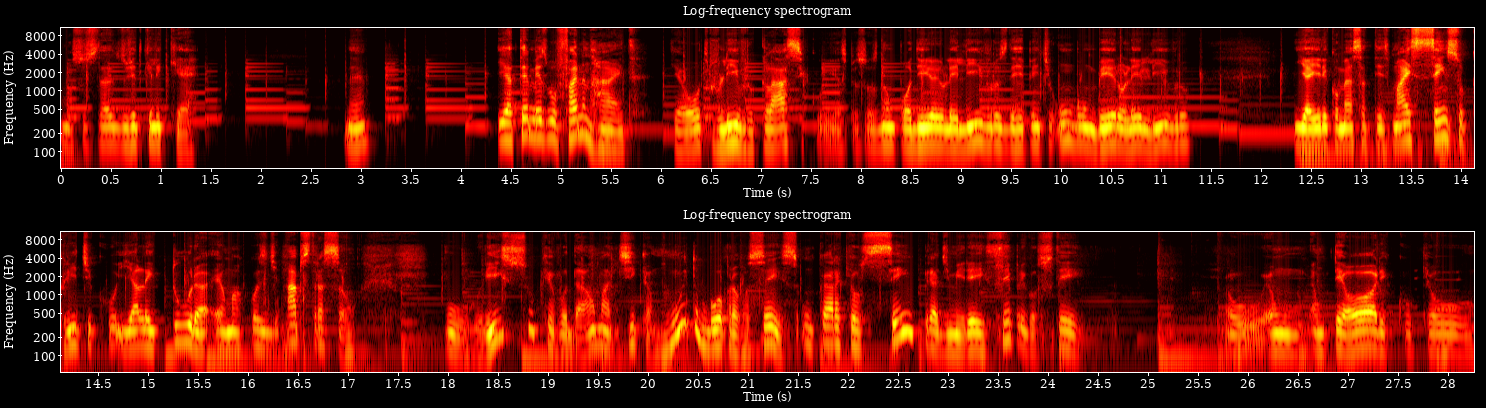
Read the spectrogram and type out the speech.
uma sociedade do jeito que ele quer, né? E até mesmo Fahrenheit, que é outro livro clássico, e as pessoas não podiam ler livros, de repente um bombeiro lê livro, e aí ele começa a ter mais senso crítico e a leitura é uma coisa de abstração. Por isso que eu vou dar uma dica muito boa para vocês, um cara que eu sempre admirei, sempre gostei, é um, é um teórico que eu,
